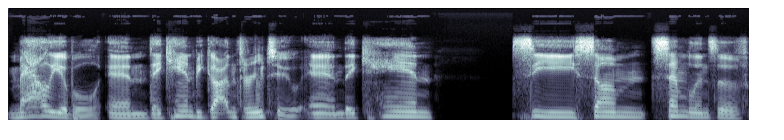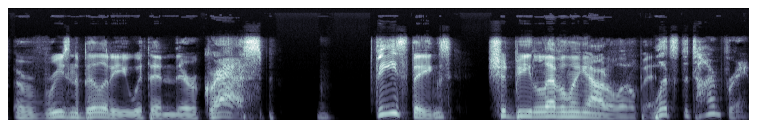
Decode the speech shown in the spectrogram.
malleable and they can be gotten through to and they can see some semblance of, of reasonability within their grasp these things should be leveling out a little bit What's the time frame?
